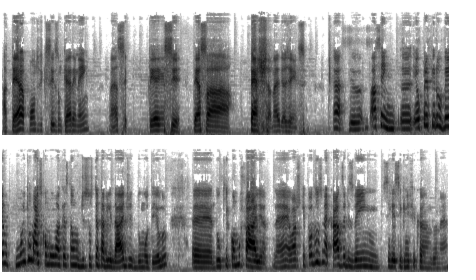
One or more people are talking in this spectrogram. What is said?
até a ponto de que vocês não querem nem né, ter, esse, ter essa pecha, né, de agência. É, assim, é, eu prefiro ver muito mais como uma questão de sustentabilidade do modelo é, do que como falha, né? Eu acho que todos os mercados eles vêm se ressignificando, né?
